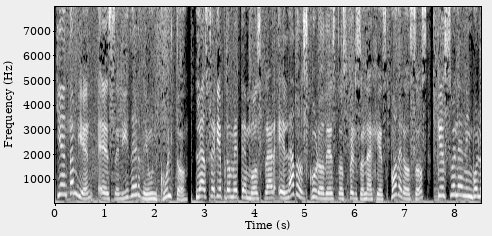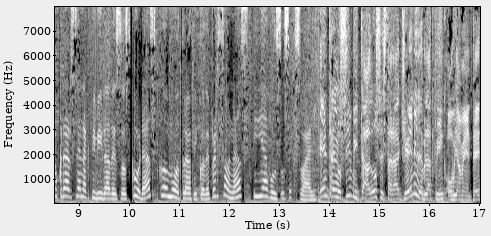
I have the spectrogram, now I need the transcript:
quien también es el líder de un culto. La serie promete mostrar el lado oscuro de estos personajes poderosos que suelen involucrarse en actividades oscuras como tráfico de personas y abuso sexual. Entre los invitados estará Jenny de Blackpink, obviamente,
